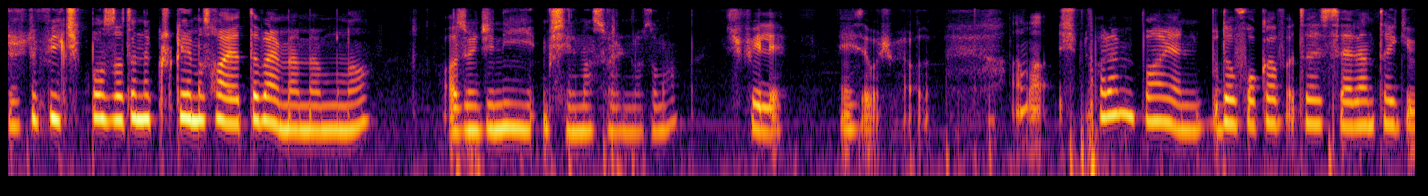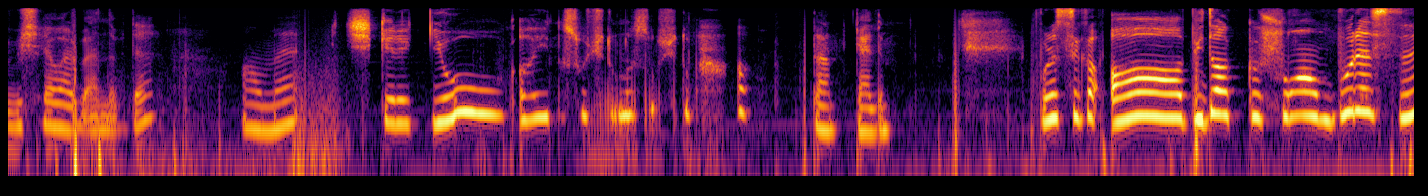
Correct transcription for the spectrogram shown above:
Süslü fil çıkmaz zaten de 40 elmas hayatta vermem ben buna. Az önce niye 70 elmas verdin o zaman? Şüpheli. Neyse boş ver. Ama şimdi param var yani. Bu da Fokafata, Serenta gibi bir şey var bende bir de. Almaya hiç gerek yok. Ay nasıl uçtum nasıl uçtum. Ah, tamam geldim. Burası aa bir dakika şu an burası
